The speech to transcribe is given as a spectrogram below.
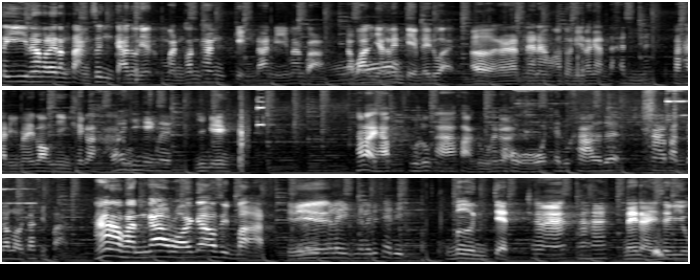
ตรีมทำอะไรต่างๆ ซึ่งการดตัวเนี้ยมันค่อนข้างเก่งด้านนี้มากกว่าอ๋อแต่ว่ายังเล่นเกมได้ด้วย เอองั้นแนะนำเอาตัวนี้แล้วกัน ราคาดีนะราคาดีไหมลองยิงเช็คราคาเขาให้ดูยิงเองเลย ยิงเอง เท่าไหร่ครับคุณลูกค้าฝากดูให้หน่โอ้อยโหใช้ลูกค้าแล้วด้วย 5,990 บาท5,990 บาท ทีมีนี้ อะไรมีอะไรพิเศษอีก หมื่นเจ็ดใช่ไหมนะฮะ ไหนๆ CPU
